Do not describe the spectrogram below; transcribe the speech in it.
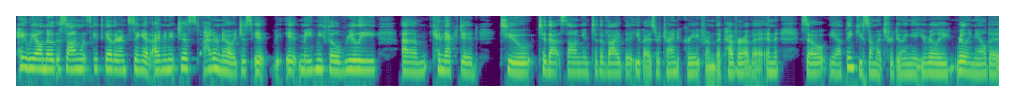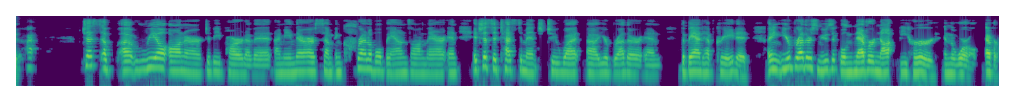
Hey, we all know the song. Let's get together and sing it. I mean, it just, I don't know. It just, it, it made me feel really, um, connected to, to that song and to the vibe that you guys were trying to create from the cover of it. And so, yeah, thank you so much for doing it. You really, really nailed it. just a, a real honor to be part of it. I mean, there are some incredible bands on there, and it's just a testament to what uh, your brother and the band have created. I mean, your brother's music will never not be heard in the world ever.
